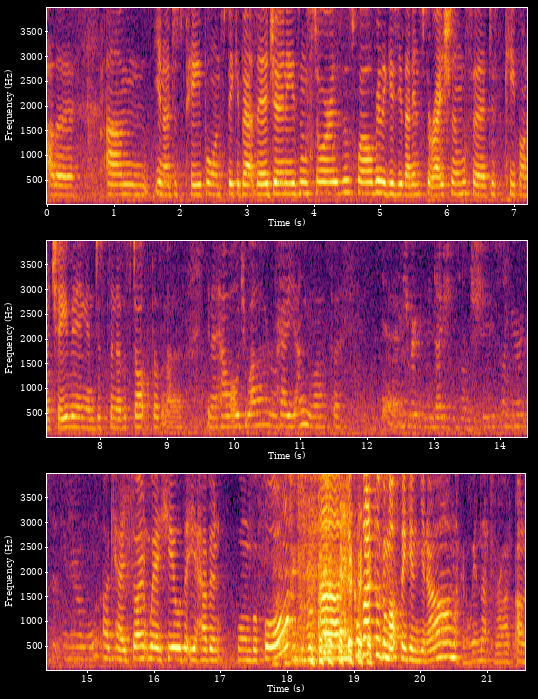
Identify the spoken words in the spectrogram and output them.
other, um, you know, just people and speak about their journeys and stories as well really gives you that inspiration to just keep on achieving and just to never stop. Doesn't matter, you know, how old you are or how young you are. So, yeah. Any recommendations on on shoes when you're accepting your award? Okay, don't wear heels that you haven't worn before. um, because I took them off thinking, you know, I'm not going to win, that's right. I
